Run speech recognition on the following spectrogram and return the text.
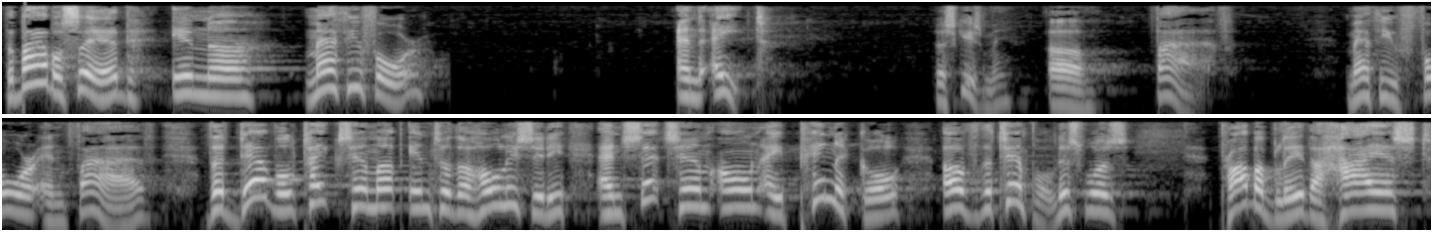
The Bible said in uh, Matthew 4 and 8, excuse me, uh, 5. Matthew 4 and 5, the devil takes him up into the holy city and sets him on a pinnacle of the temple. This was probably the highest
